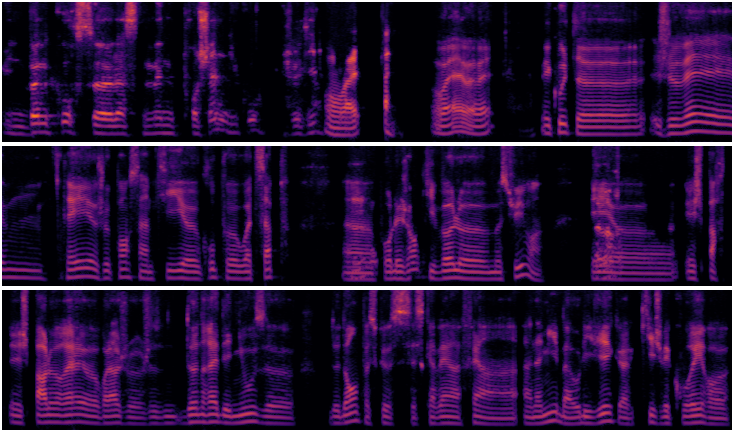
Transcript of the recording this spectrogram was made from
une, bonne course la semaine prochaine, du coup, jeudi. Ouais. Ouais, ouais, ouais. Écoute, je vais hum, créer, je pense, un petit groupe WhatsApp euh, mmh. pour les gens qui veulent euh, me suivre. Et, euh, et, je et je parlerai, voilà, je, je, donnerai des news dedans parce que c'est ce qu'avait fait un, un ami, bah, Olivier, avec qui je vais courir,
